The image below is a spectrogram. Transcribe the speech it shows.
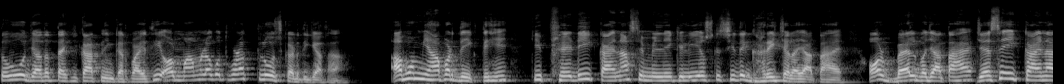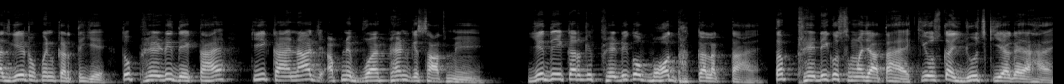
तो वो ज़्यादा तहकीकात नहीं कर पाई थी और मामला को थोड़ा क्लोज कर दिया था। अब हम यहाँ पर देखते हैं कि फ्रेडी कायनात से मिलने के लिए उसके सीधे घर ही चला जाता है और बैल बजाता है। जैसे ही कायनाज गेट ओपन करती है तो फ्रेडी देखता है कि कायनाज अपने बॉयफ्रेंड के साथ में है। ये देख करके फ्रेडी को बहुत धक्का लगता है। तब फ्रेडी को समझ आता है कि उसका यूज़ किया गया है।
